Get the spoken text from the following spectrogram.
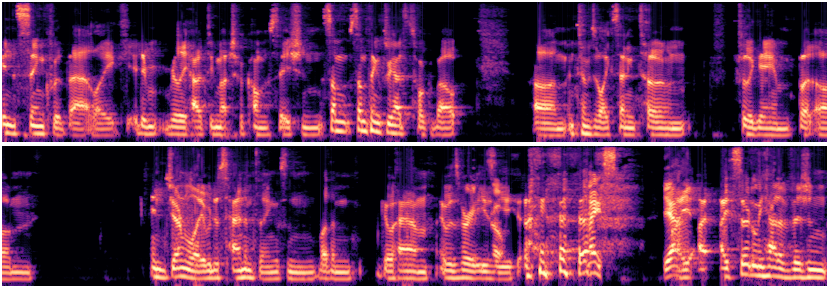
in sync with that. Like it didn't really have too much of a conversation. Some some things we had to talk about um, in terms of like setting tone for the game, but um, in general, I would just hand him things and let him go ham. It was very easy. Oh. nice. Yeah, I, I, I, certainly had a vision,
